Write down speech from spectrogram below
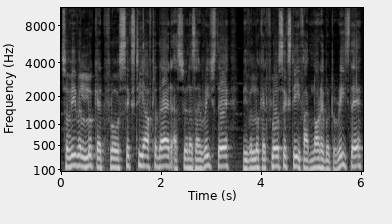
so we will look at floor 60 after that. As soon as I reach there, we will look at floor 60. If I'm not able to reach there,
